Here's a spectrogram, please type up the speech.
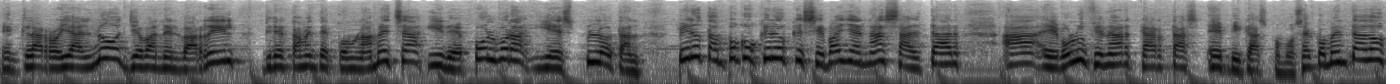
En Clash Royale no, llevan el barril directamente con una mecha y de pólvora y explotan, pero tampoco creo que se vayan a saltar a evolucionar cartas épicas. Como os he comentado,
